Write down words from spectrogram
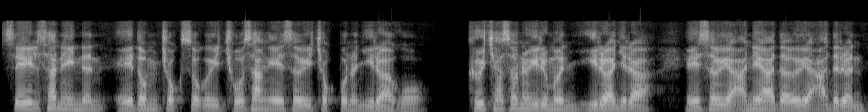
세일산에 있는 에돔 족속의 조상 에서의 족보는 이러하고 그 자손의 이름은 이러하니라. 에서의 아내 아다의 아들은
